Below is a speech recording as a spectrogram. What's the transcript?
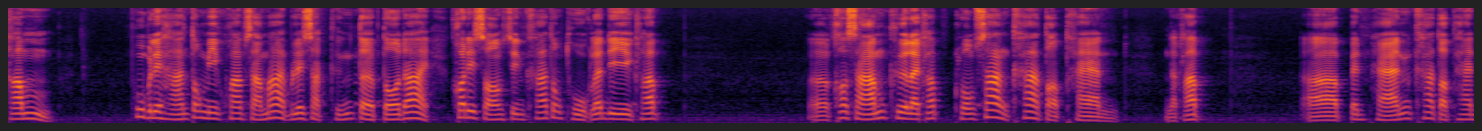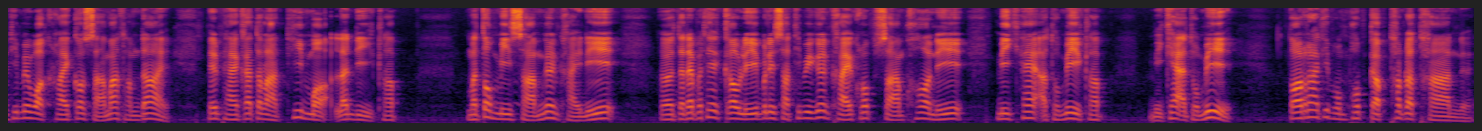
ธรรม ผู้บริหารต้องมีความสามารถบริษัทถึงเติบโตได้ ข้อที่ 2 สินค้าต้องถูกและดีครับเอ่อข้อ 3 คืออะไรครับ โครงสร้างค่าตอบแทนนะครับเป็นแผนค่าตอบแทนที่ไม่ว่าใครก็สามารถทำได้ เป็นแผนการตลาดที่เหมาะและดีครับ มันต้องมี 3 เงื่อนไขนี้ แต่ในประเทศเกาหลีบริษัทที่มีเงื่อนไขครบ 3 ข้อนี้ มีแค่อะโทมี่ครับ มีแค่อะโทมี่ตอนแรกที่ผมพบกับท่านประธานเนี่ย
